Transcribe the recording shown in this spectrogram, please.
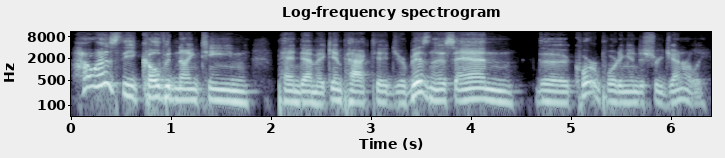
How has the COVID 19 pandemic impacted your business and the court reporting industry generally?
